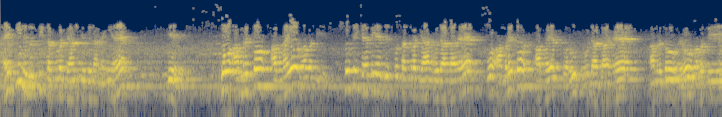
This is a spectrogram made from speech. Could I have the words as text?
भय की निवृत्ति तत्व ज्ञान के बिना नहीं है। ये तो अमृतो अभयो भवती। श्रुति कहती है, जिसको तत्व ज्ञान हो जाता है, वो अमृत अभय स्वरूप हो जाता है। अमृतो भयो भवती।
